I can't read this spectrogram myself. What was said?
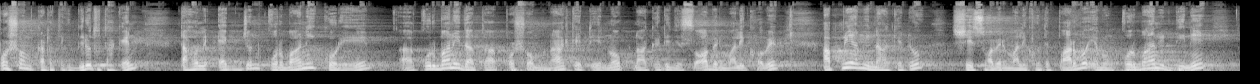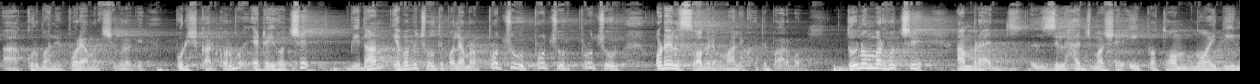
পশম কাটা থেকে বিরত থাকেন, তাহলে একজন কোরবানি করে কোরবানি দাতা পশম না কেটে, নখ না কেটে যে সবের মালিক হবে, আপনি আমি না কেটেও সে সবের মালিক হতে পারব এবং কোরবানির দিনে কোরবানির পরে আমরা সেগুলোকে পরিষ্কার করব। এটাই হচ্ছে বিধান। এভাবে চলতে পারলে আমরা প্রচুর প্রচুর প্রচুর অডেল সবের মালিক হতে পারব। দু নম্বর হচ্ছে আমরা জিলহাজ মাসের এই প্রথম নয় দিন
